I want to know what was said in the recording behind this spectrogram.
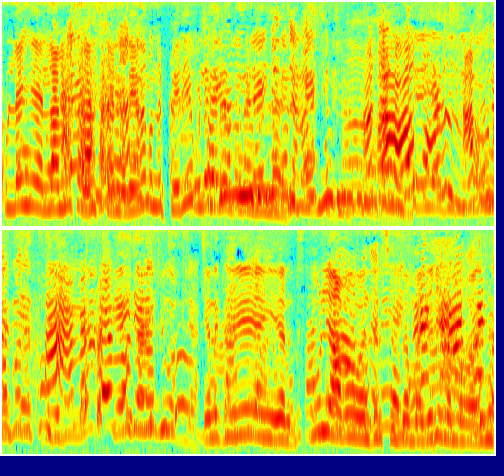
பிள்ளைங்க எல்லாமே செவன்த் ஸ்டாண்டர்டு ஏன்னா கொஞ்சம் பெரிய பிள்ளைங்க எனக்கு எனக்கு ஸ்கூல் ஞாபகம் வந்துருச்சு. இந்த மாதிரி நம்ம வரும்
